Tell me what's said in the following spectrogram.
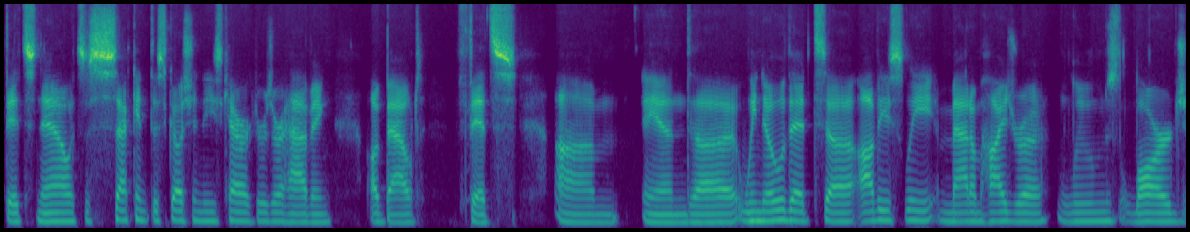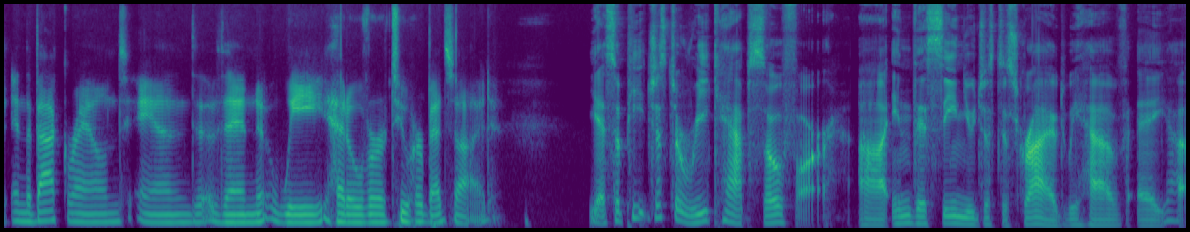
Fitz now. It's a second discussion these characters are having about Fitz. Um, and uh, we know that uh, obviously Madam Hydra looms large in the background, and then we head over to her bedside. Yeah, so Pete, just to recap so far, uh, in this scene you just described, we have a uh,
